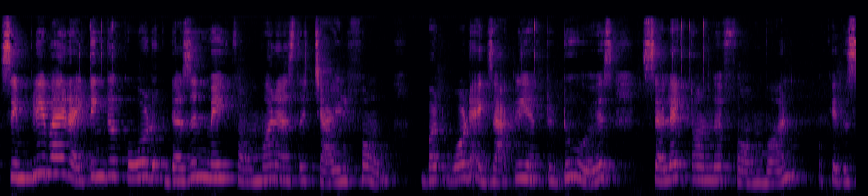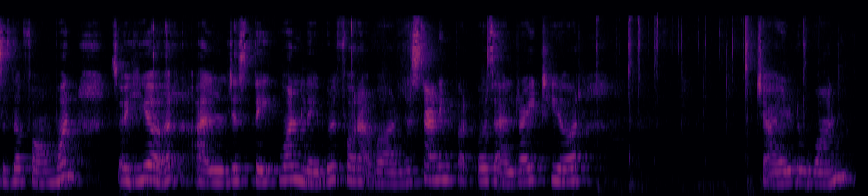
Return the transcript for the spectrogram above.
simply by writing the code doesn't make form1 as the child form but what exactly you have to do is select on the form 1 okay this is the form 1 so here I'll just take one label for our understanding purpose. I'll write here child 1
